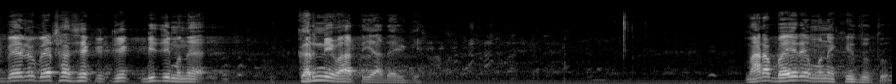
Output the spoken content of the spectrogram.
એ બેનો બેઠા છે કે બીજી મને ઘરની વાત યાદ આવી ગઈ. મારા બહેરે મને કીધું તું,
